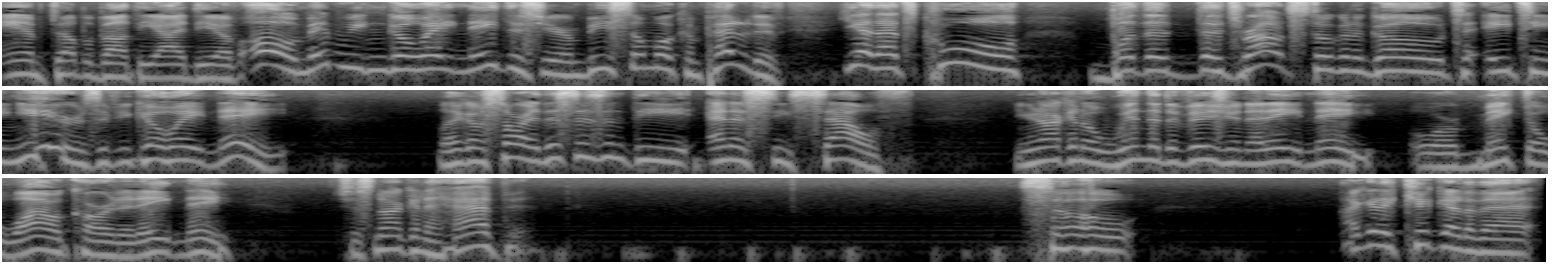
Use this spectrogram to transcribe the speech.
amped up about the idea of, oh, maybe we can go eight and eight this year and be somewhat competitive. Yeah, that's cool, but the, the drought's still going to go to 18 years if you go eight and eight. Like, I'm sorry, this isn't the NFC South. You're not going to win the division at eight and eight or make the wild card at eight and eight. It's just not going to happen. So I get a kick out of that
